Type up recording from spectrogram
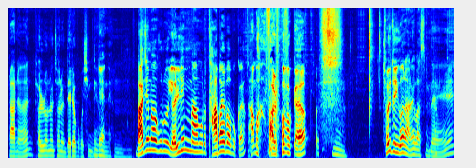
라는 결론을 저는 내려보고 싶네요. 네네. 음. 마지막으로 열린 마음으로 다 밟아볼까요? 한번 밟아볼까요? 음. 저희도 이건 안 해봤습니다. 네.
